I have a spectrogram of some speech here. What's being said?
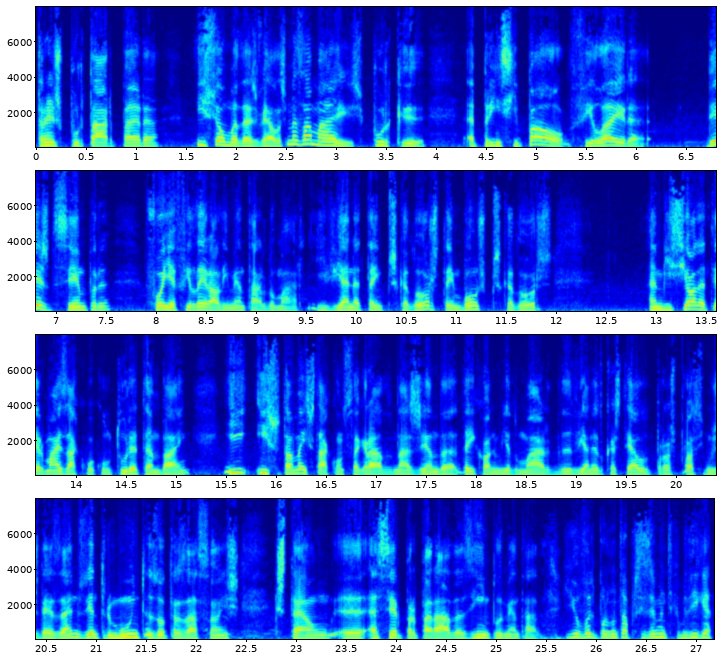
transportar para. Isso é uma das velas, mas há mais, porque a principal fileira, desde sempre, foi a fileira alimentar do mar. E Viana tem pescadores, tem bons pescadores, ambiciona ter mais aquacultura também e isso também está consagrado na agenda da economia do mar de Viana do Castelo para os próximos 10 anos, entre muitas outras ações que estão uh, a ser preparadas e implementadas. E eu vou-lhe perguntar precisamente que me diga,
